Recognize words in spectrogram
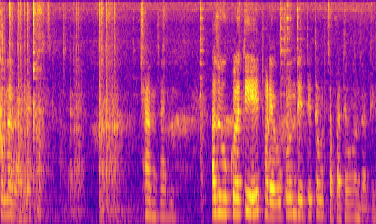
कलर आले का? छान झाली. आज उकळते थोड्या उकळून देते तर चपात्या होऊन जाते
